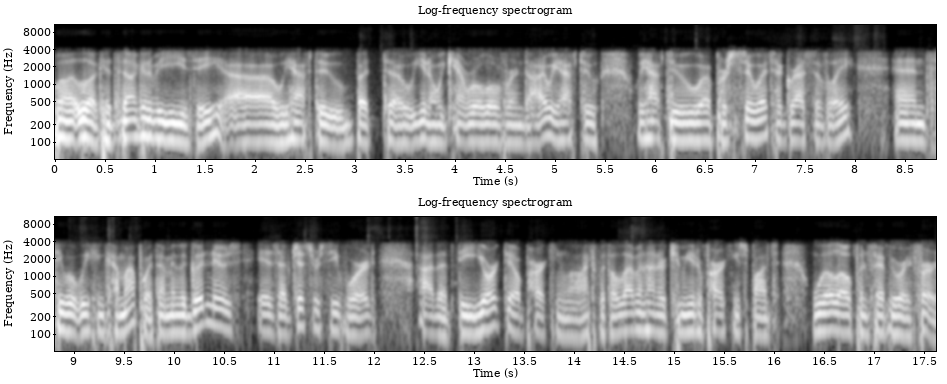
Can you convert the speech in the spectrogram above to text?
Well, look, it's not going to be easy. Uh, we have to, but uh, you know, we can't roll over and die. We have to, we have to uh, pursue it aggressively and see what we can come up with. I mean, the good news is I've just received word uh, that the Yorkdale parking lot with 1,100 commuter parking spots will open February 1st.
